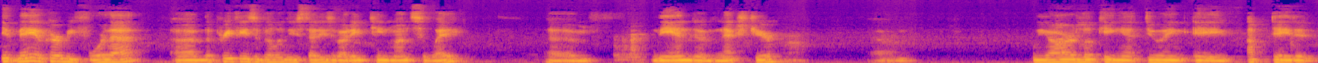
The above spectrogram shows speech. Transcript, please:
It may occur before that. Um, the pre-feasibility study is about 18 months away. Um, the end of next year. Um, we are looking at doing a updated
